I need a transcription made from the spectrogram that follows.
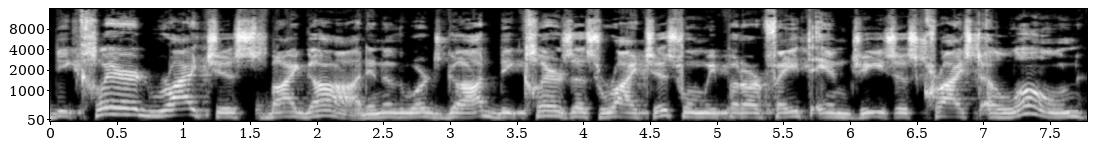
declared righteous by God. In other words, God declares us righteous when we put our faith in Jesus Christ alone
